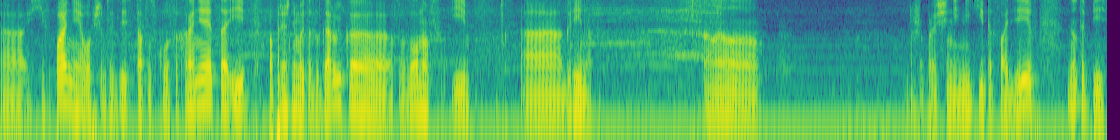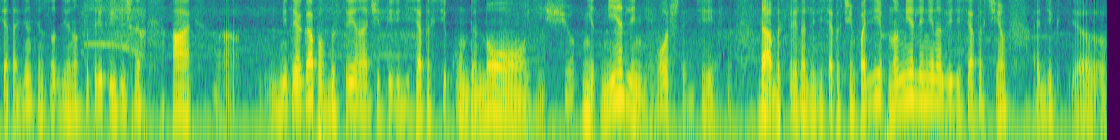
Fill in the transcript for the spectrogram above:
э, Хиспания, в общем-то, здесь статус-кво сохраняется. И по-прежнему это Загоруйко, Сазонов и э, Гринов. Э, прошу прощения, Никита Фадеев, минута 51, 793 тысячных, а, а Дмитрий Агапов быстрее на 4 десятых секунды, но еще... Нет, медленнее, вот что интересно. Да, быстрее на 2 десятых, чем Фадеев, но медленнее на 2 десятых, чем... Дик... Э,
